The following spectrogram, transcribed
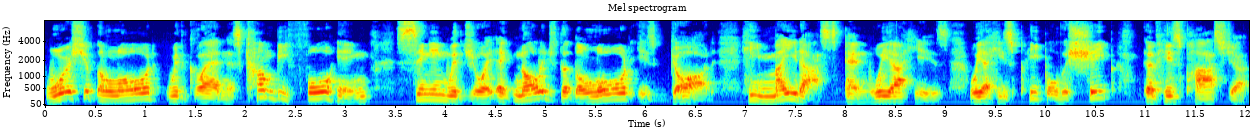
Worship the Lord with gladness. Come before Him singing with joy. Acknowledge that the Lord is God. He made us and we are His. We are His people, the sheep of His pasture.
